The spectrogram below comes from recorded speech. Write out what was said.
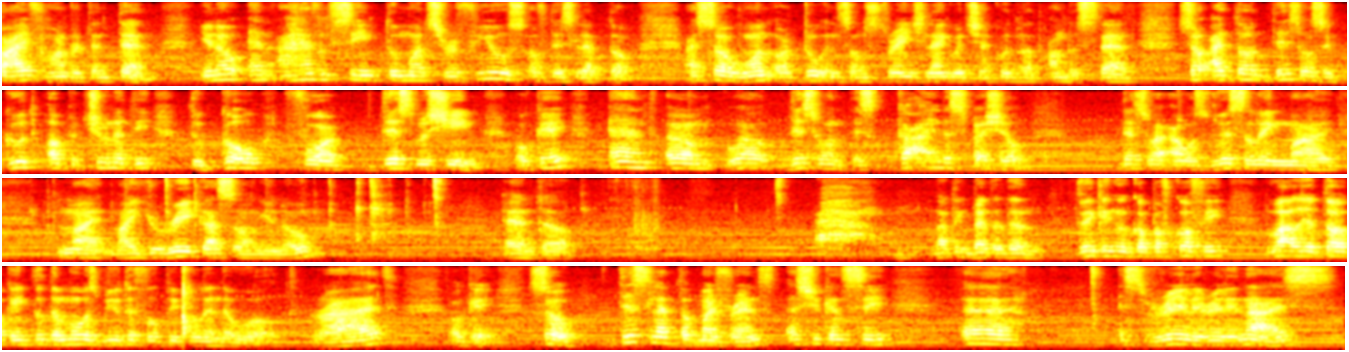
E510 you know and I haven't seen too much reviews of this laptop. I saw one or two in some strange language I could not understand. So I thought this was a good opportunity to go for this machine okay? And um, well this one is kinda special. That's why I was whistling my my my Eureka song you know? And uh, nothing better than drinking a cup of coffee while you're talking to the most beautiful people in the world right? Okay so this laptop my friends as you can see uh, is really really nice.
